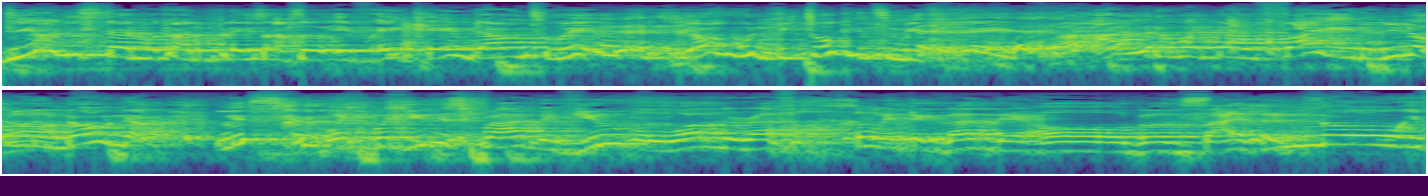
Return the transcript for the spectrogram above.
Do you understand what kind of place? I'm? So if it came down to it, y'all wouldn't be talking to me today. I, I would have went down fighting, and you not would have known that. Listen, What, what you describe, if you won the raffle with the gun, they're all gone silent. no, if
